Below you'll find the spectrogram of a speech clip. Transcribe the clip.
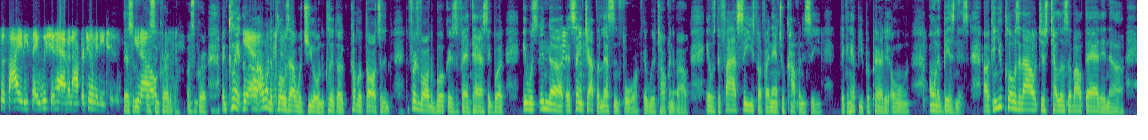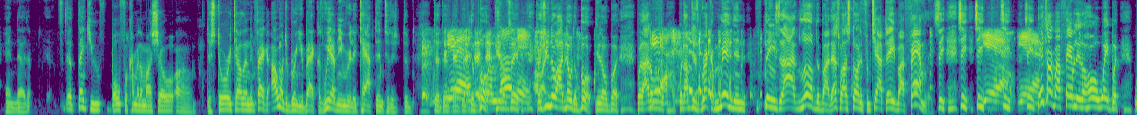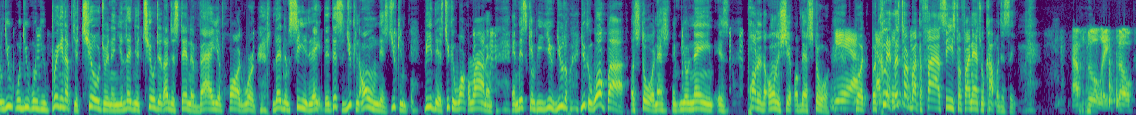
society say we should have an opportunity to. That's, you know? that's incredible. That's incredible. And Clint, yeah. I, I want to close out with you on the Clint. A couple of thoughts. First of all, the book is fantastic, but it was in uh, that same chapter, lesson four that we're talking about. It was the five C's for financial competency that can help you prepare to own own a business. Uh, can you close it out? Just tell us about that and uh, and uh, thank you both for coming on my show. Um, the storytelling. In fact, I want to bring you back because we haven't even really tapped into the the the, the, yes, the, the book. You know what I'm saying? Because you know I know the book. You know, but but I don't. Yeah. Want to, but I'm just recommending things that I loved about it. That's why I started from chapter eight by family. See, see, see, yeah, see, yeah. see. They talk about family the whole way, but when you when you when you bringing up your children and you're letting your children understand the value of hard work, letting them see that, they, that this is you can own this. You can be this. You can walk around and and this can be you. You you can walk by a store and that's your name is part of the ownership of that store. Yeah. But but absolutely. Clint, let's talk about the five C's for financial competency. Absolutely. So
